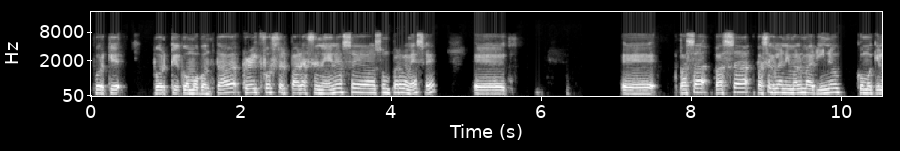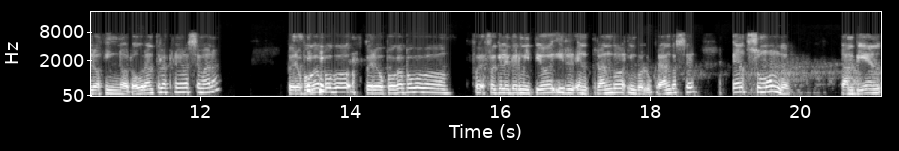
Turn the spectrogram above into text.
Porque, porque como contaba Craig Foster para CNN hace, un par de meses, eh, eh, pasa, pasa, pasa que el animal marino como que los ignoró durante las primeras semanas, pero poco a poco, pero poco a poco fue, que le permitió ir entrando, involucrándose en su mundo. También,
